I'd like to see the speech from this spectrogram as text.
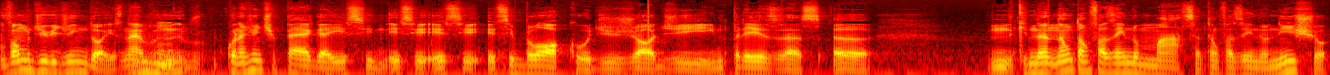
vamos dividir em dois, né? Uhum. Quando a gente pega esse, esse, esse, esse bloco de, de empresas ah, n- que não estão fazendo massa, estão fazendo nicho,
